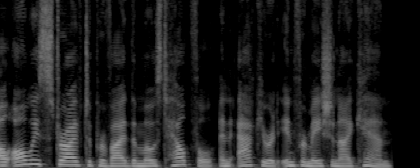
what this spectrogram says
I'll always strive to provide the most helpful and accurate information I can,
